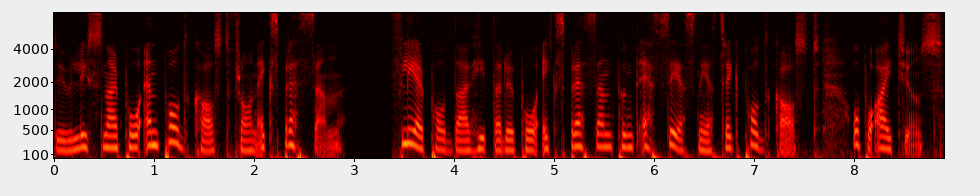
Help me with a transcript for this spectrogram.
Du lyssnar på en podcast från Expressen. Fler poddar hittar du på expressen.se podcast och på iTunes.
